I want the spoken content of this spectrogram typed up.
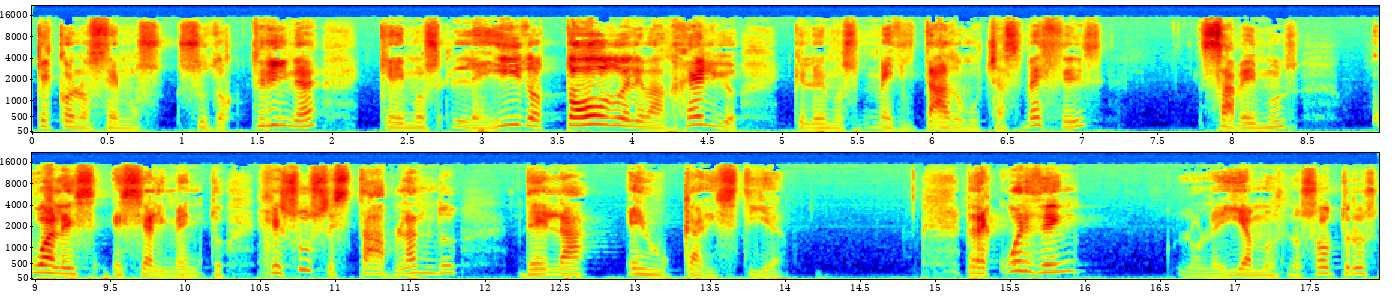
que conocemos su doctrina, que hemos leído todo el Evangelio, que lo hemos meditado muchas veces, sabemos cuál es ese alimento. Jesús está hablando de la Eucaristía. Recuerden, lo leíamos nosotros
